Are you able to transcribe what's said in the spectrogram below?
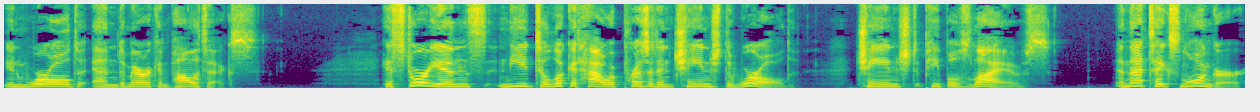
in world and American politics. Historians need to look at how a president changed the world, changed people's lives. And that takes longer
